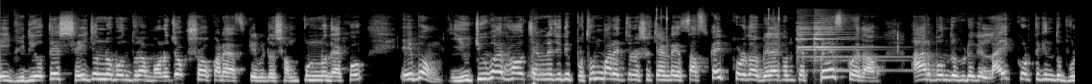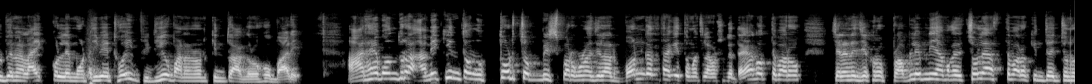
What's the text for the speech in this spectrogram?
এই ভিডিওতে। সেই জন্য বন্ধুরা মনোযোগ সহকারে আজকের ভিডিও সম্পূর্ণ দেখো এবং ইউটিউবার হও, চ্যানেলে যদি প্রথমবারের জন্য সে চ্যানেলটাকে সাবস্ক্রাইব করে দাও, বেল আইকনকে প্রেস করে দাও। আর বন্ধু ভিডিওকে লাইক করতে কিন্তু ভুলবে না, লাইক করলে মোটিভেট হই, ভিডিও বানানোর কিন্তু আগ্রহ বাড়ে। আর হ্যাঁ বন্ধুরা, আমি কিন্তু উত্তর চব্বিশ পরগনা জেলার বনগাঁতে থাকি, তোমার চ্যানেল আমার সঙ্গে দেখা করতে পারো। চ্যানেলে যে কোনো প্রবলেম নিয়ে আমাকে চলে আসতে পারো, কিন্তু এর জন্য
